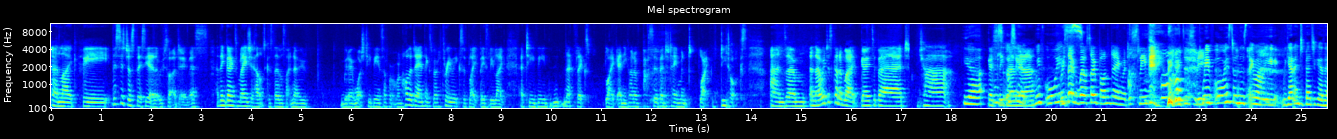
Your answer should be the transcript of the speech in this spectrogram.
and like we this is just this year that we've started doing this. I think going to Malaysia helped because there was like no. We don't watch TV and stuff. We're on holiday and things. We had three weeks of like basically like a TV, Netflix, like any kind of passive entertainment like detox and um and now we just kind of like go to bed chat Yeah. Go to sleep also- earlier. We've always we're so we're so bonding we're just sleeping we go to sleep We've always done this thing where we, we get into bed together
